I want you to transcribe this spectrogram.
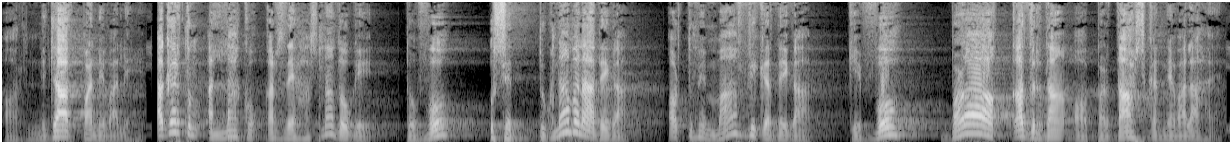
اور نجات پانے والے ہیں۔ اگر تم اللہ کو قرض ہنسنا دو گے تو وہ اسے دگنا بنا دے گا اور تمہیں معاف بھی کر دے گا کہ وہ بڑا قدرداں اور برداشت کرنے والا ہے۔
